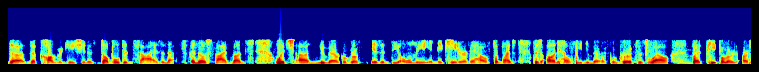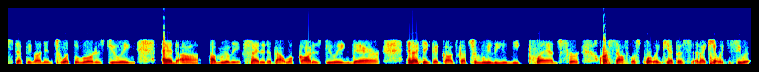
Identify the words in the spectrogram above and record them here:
the, the congregation has doubled in size in that, in those five months, which, uh, numerical growth isn't the only indicator of a health. Sometimes there's unhealthy numerical growth as well. Mm. But people are, are stepping on into what the Lord is doing. And, uh, I'm really excited about what God is doing there. And I think that God's got some really unique plans for our Southwest Portland campus. And I can't wait to see what,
